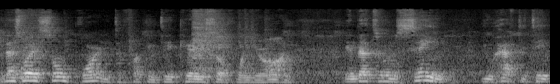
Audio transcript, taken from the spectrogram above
That's why it's so important to fucking take care of yourself when you're on. And that's what I'm saying. You have to take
